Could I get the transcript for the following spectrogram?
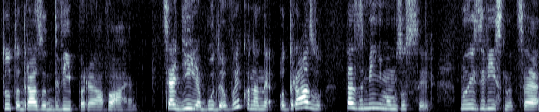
Тут одразу дві переваги. Ця дія буде виконана одразу та з мінімум зусиль. Ну і звісно, це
